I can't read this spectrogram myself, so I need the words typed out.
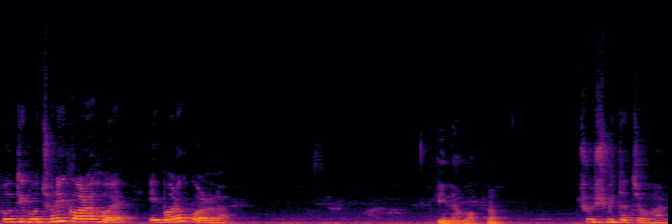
প্রতি বছরই করা হয় এবারও করলাম। কি নাম আপনার? সুস্মিতা চৌহান।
